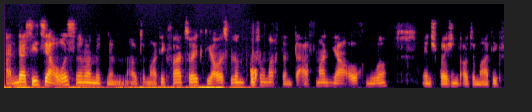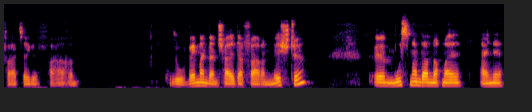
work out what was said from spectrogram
Anders sieht es ja aus, wenn man mit einem Automatikfahrzeug die Ausbildung und Prüfung macht, dann darf man ja auch nur entsprechend Automatikfahrzeuge fahren. So, wenn man dann Schalter fahren möchte, äh, muss man dann nochmal eine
